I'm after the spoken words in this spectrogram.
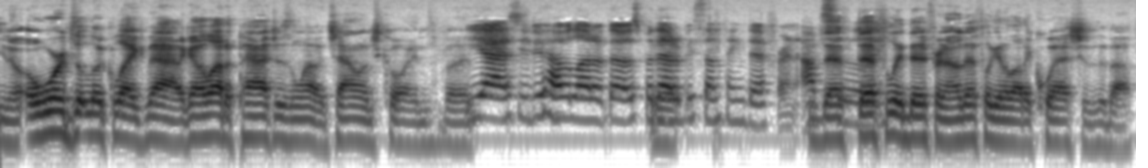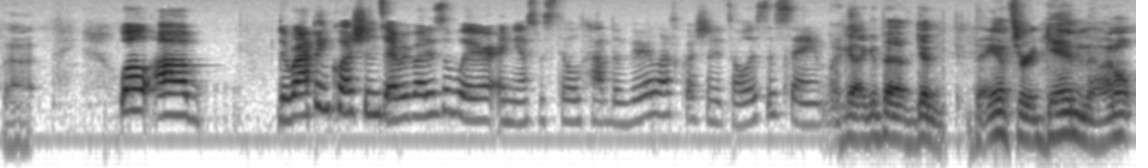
you know awards that look like that. I got a lot of patches and a lot of challenge coins, but yes, you do have a lot of those, but Yeah. that would be something different. def- Absolutely. definitely different. I'll definitely get a lot of questions about that. Well, um, the wrapping questions, everybody's aware, and yes, we still have the very last question. It's always the same. I gotta get that get the answer again. Now I don't.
